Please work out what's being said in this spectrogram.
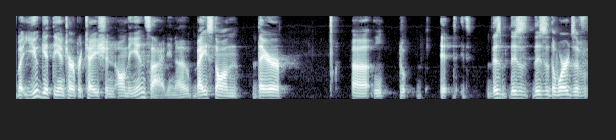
but you get the interpretation on the inside, you know, based on their. Uh, it, this, this, this is the words of,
